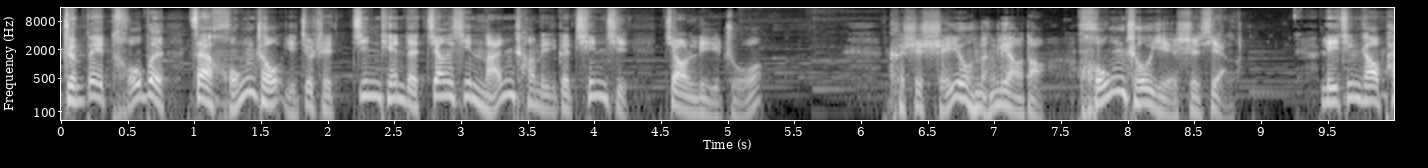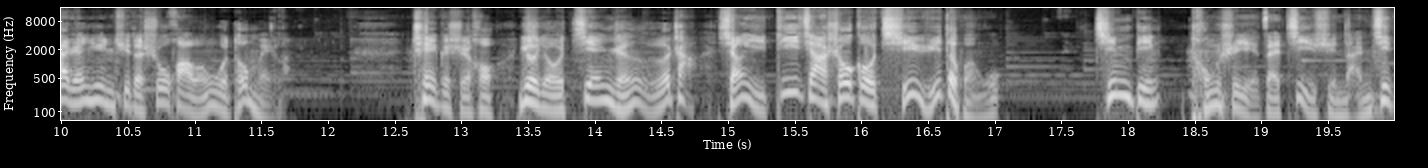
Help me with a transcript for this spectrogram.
准备投奔在洪州，也就是今天的江西南昌的一个亲戚，叫李卓。可是谁又能料到洪州也失陷了，李清照派人运去的书画文物都没了。这个时候又有奸人讹诈，想以低价收购其余的文物，金兵同时也在继续南进。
